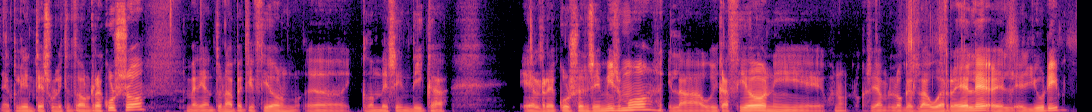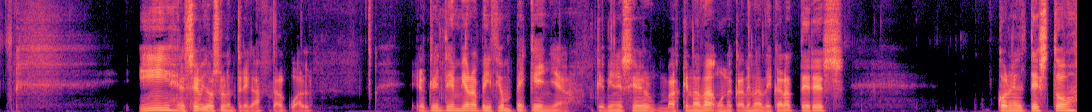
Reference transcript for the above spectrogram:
El cliente solicita un recurso mediante una petición eh, donde se indica el recurso en sí mismo, y la ubicación y bueno, lo, que se llama, lo que es la URL, el, el URI, y el servidor se lo entrega tal cual. El cliente envía una petición pequeña, que viene a ser más que nada una cadena de caracteres con el texto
